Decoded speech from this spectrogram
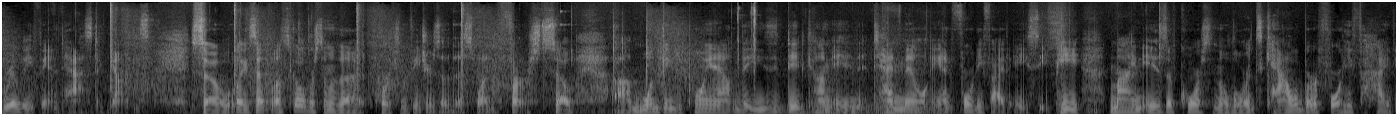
really fantastic guns. So like I said, let's go over some of the quirks and features of this one first. So um, one thing to point out, these did come in 10 mil and 45 ACP. Mine is of course in the Lord's Caliber 45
